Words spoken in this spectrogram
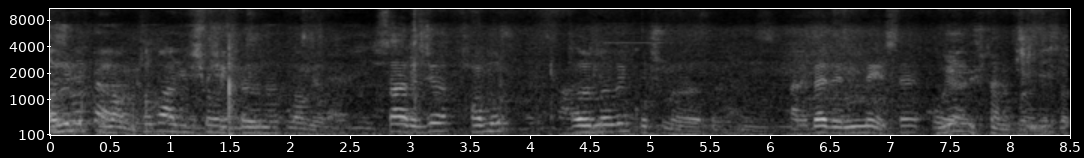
ağırlık kullanmıyor. Hiçbir şekilde ağırlık kullanmıyor. Sadece hamur ağırlığı ve kurşun ağırlığı. Hani bedenin neyse o Niye yani. üç tane kullanıyorsun?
